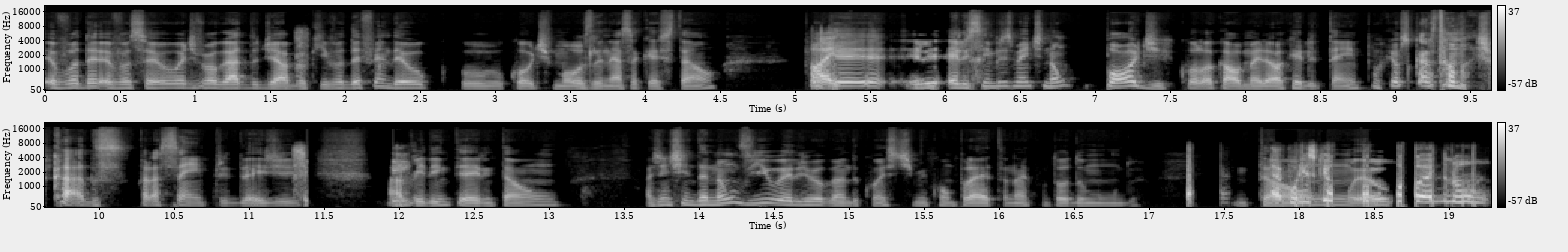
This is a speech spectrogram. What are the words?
eu, vou, eu vou ser o advogado do diabo aqui, vou defender o, o coach Mosley nessa questão. Porque ele, ele simplesmente não pode colocar o melhor que ele tem, porque os caras estão machucados para sempre, desde Sim. a vida inteira. Então, a gente ainda não viu ele jogando com esse time completo, né? Com todo mundo. Então, é por isso que eu, eu... não.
